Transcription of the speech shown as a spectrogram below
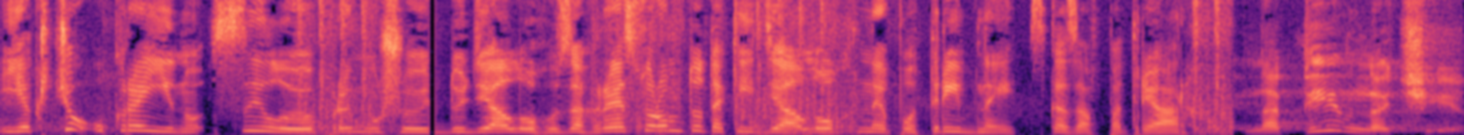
І якщо Україну силою примушують до діалогу з агресором, то такий діалог не потрібний, сказав патріарх. на півночі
